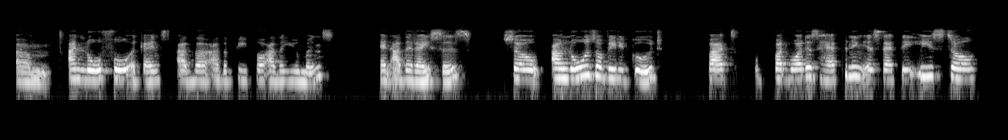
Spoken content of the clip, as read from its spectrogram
um, unlawful against other other people, other humans and other races. So our laws are very good, but but what is happening is that there is still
